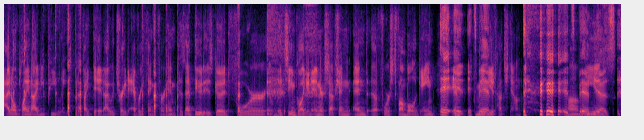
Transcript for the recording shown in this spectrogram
I don't play in IDP leagues, but if I did, I would trade everything for him because that dude is good for. It, it seems like an interception and a forced fumble a game. It, it, it's maybe been. a touchdown. it's um, been yes. Is,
